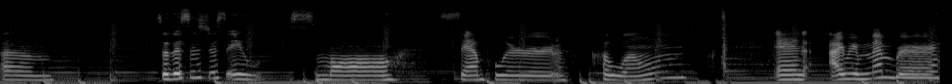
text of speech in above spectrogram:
Um, so this is just a small sampler cologne. And I remember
